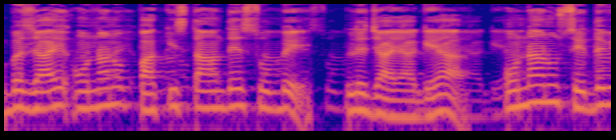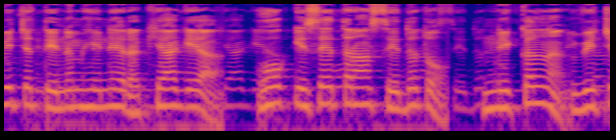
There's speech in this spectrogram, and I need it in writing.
ਬਜਾਏ ਉਹਨਾਂ ਨੂੰ ਪਾਕਿਸਤਾਨ ਦੇ ਸੂਬੇ ਲਿਜਾਇਆ ਗਿਆ। ਉਹਨਾਂ ਨੂੰ ਸਿੱਧ ਵਿੱਚ 3 ਮਹੀਨੇ ਰੱਖਿਆ ਗਿਆ। ਉਹ ਕਿਸੇ ਤਰ੍ਹਾਂ ਸਿੱਧ ਤੋਂ ਨਿਕਲਣ ਵਿੱਚ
